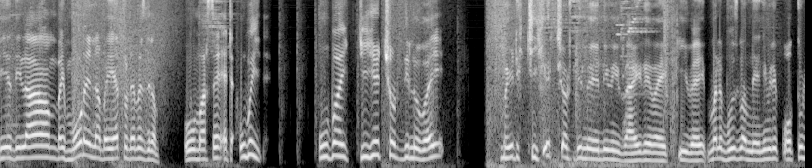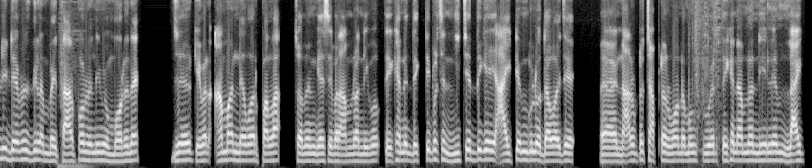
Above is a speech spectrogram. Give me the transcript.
দিয়ে দিলাম, ভাই, মরে না ভাই, এত ড্যামেজ দিলাম। ও মারছে, এটা ও ভাই ও ভাই কি হেড দিল ভাই? ভাই, এটা কি হেড শট দিল এনিমি ভাই রে ভাই, কি ভাই? মানে বুঝলাম না কতটি ড্যামেজ দিলাম ভাই, তারপর এনিমি মরে নাই। যে এবার আমার নেওয়ার পালা। চলেন গেছে এবার আমরা নিব। তো এখানে দেখতে পাচ্ছেন, নিচের দিকে এই আইটেমগুলো দেওয়া যে নারুটো চ্যাপ্টার ওয়ান এবং টু এর। এখানে আমরা নিলাম লাইট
